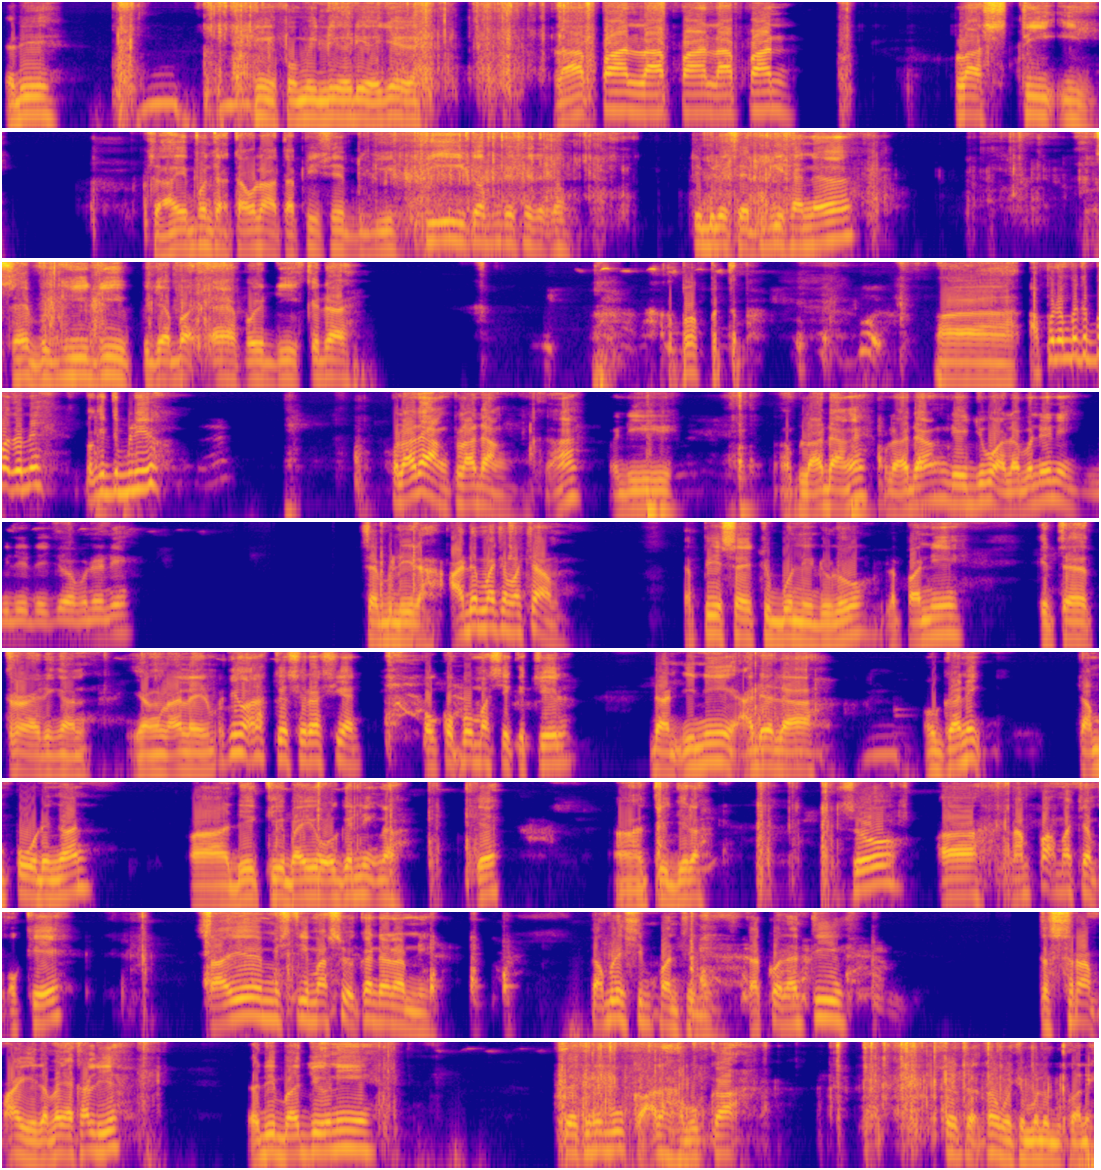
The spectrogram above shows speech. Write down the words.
Jadi ni formula dia je. 888 plus TE. Saya pun tak tahulah tapi saya pergi TE tu apa saya tak tahu. Tu bila saya pergi sana saya pergi di pejabat eh di kedai apa petem uh, apa nama tempat tu ni? Pak kita beli tu. Peladang, peladang. Ha? Di uh, peladang eh, peladang dia jual lah benda ni. Bila dia jual benda ni saya belilah. Ada macam-macam. Tapi saya cuba ni dulu. Lepas ni kita try dengan yang lain-lain. Tengoklah keserasian. Pokok pun masih kecil dan ini adalah organik campur dengan uh, DK bioorganik lah. Okay. Uh, itu je lah. So, uh, nampak macam okey. Saya mesti masukkan dalam ni. Tak boleh simpan sini. Takut nanti terserap air dah banyak kali eh. Jadi baju ni saya kena buka lah. Buka. Saya tak tahu macam mana buka ni.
